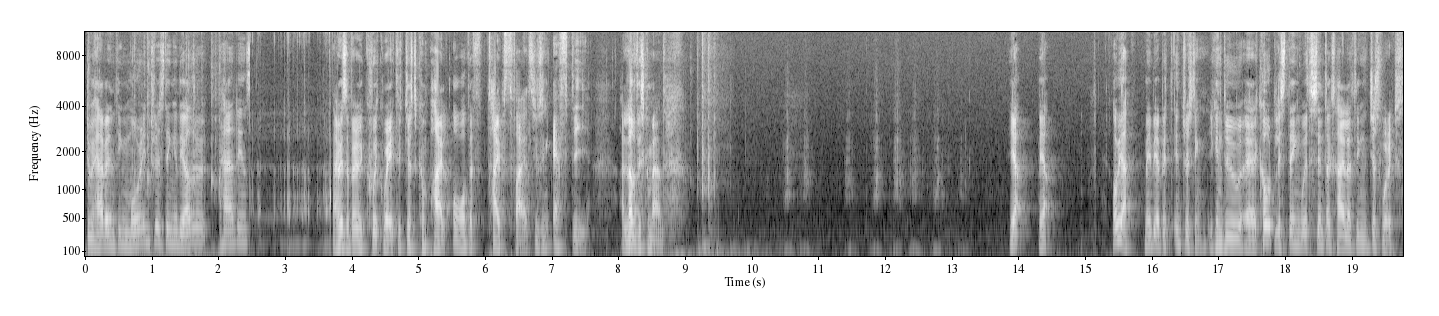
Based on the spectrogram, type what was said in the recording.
Do we have anything more interesting in the other hand-ins? Now here's a very quick way to just compile all the Typst files using fd. I love this command. yeah, yeah. Oh yeah, maybe a bit interesting. You can do a code listing with syntax highlighting, just works.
